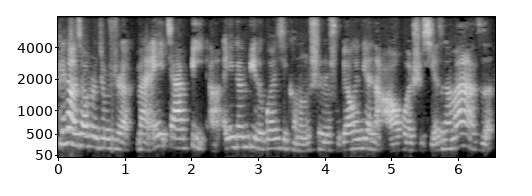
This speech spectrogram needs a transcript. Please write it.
配套销售就是买 A 加 B 啊，A 跟 B 的关系可能是鼠标跟电脑，或者是鞋子跟袜子。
